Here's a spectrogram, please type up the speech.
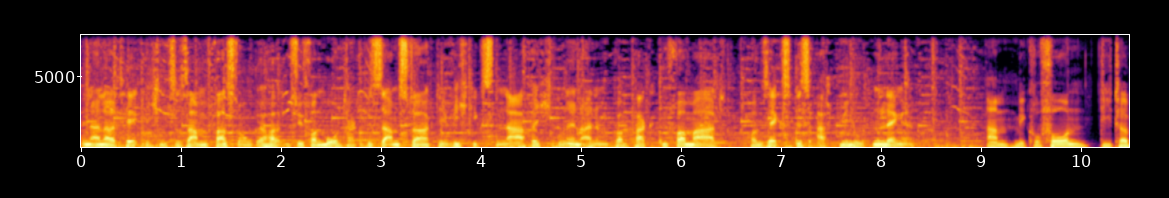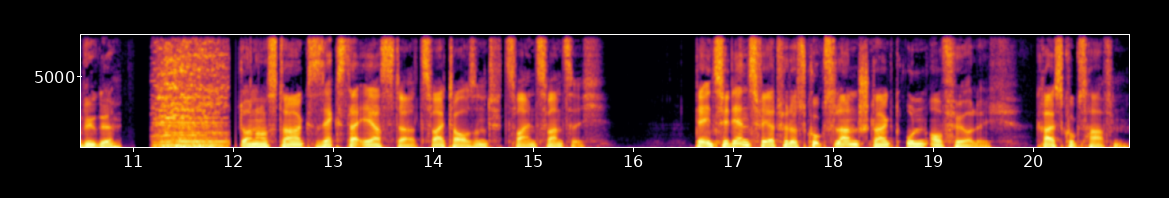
In einer täglichen Zusammenfassung erhalten Sie von Montag bis Samstag die wichtigsten Nachrichten in einem kompakten Format von sechs bis acht Minuten Länge. Am Mikrofon Dieter Büge. Donnerstag, 6.1.2022. Der Inzidenzwert für das Cuxland steigt unaufhörlich. Kreis Cuxhaven.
